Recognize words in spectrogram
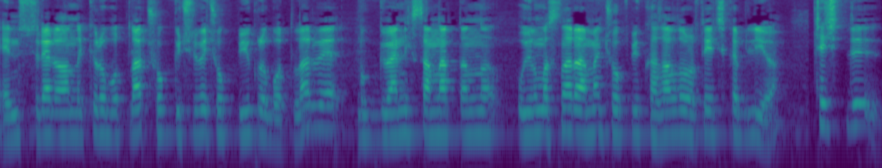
Endüstriyel alandaki robotlar çok güçlü ve çok büyük robotlar ve bu güvenlik standartlarına uyulmasına rağmen çok büyük kazalar ortaya çıkabiliyor. Çeşitli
